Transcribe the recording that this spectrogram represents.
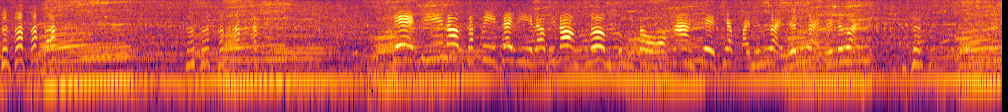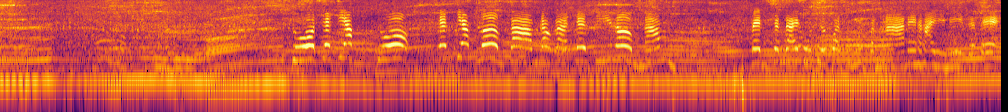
เจ๊สีเริ่มสปีดได้ดีแล้วพี่น้อง เริ่มตีโตออกห่างเจ๊เทียบไปเรื่อยๆเรื่อยๆเรื่อยๆชูเจ๊เทียบชูเจ๊เทียบเริ่มตามแล้วค่ะเจ๊สีเริ่มน้ำ เป็นจังไดหูถึงว่าจะมีปัญหาในให้นี่แท้ๆ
